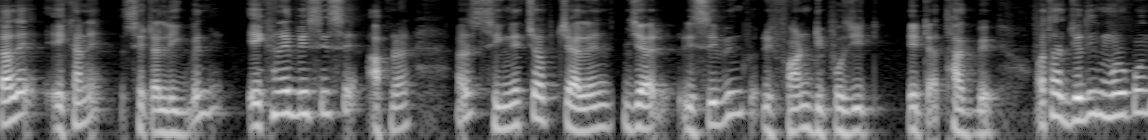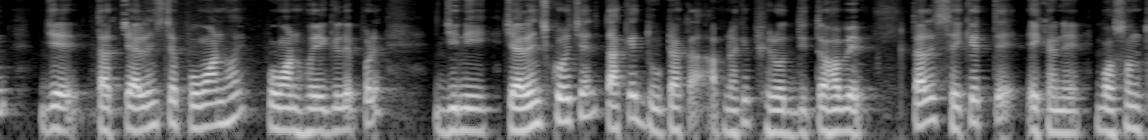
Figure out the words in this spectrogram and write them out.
তাহলে এখানে সেটা লিখবেন। এখানে বেসিসে আপনার আর signature of challenger receiving refund deposit এটা থাকবে। অর্থাৎ যদি মনে করুন যে তার চ্যালেঞ্জটা প্রমাণ হয়, প্রমাণ হয়ে গেলে পরে যিনি চ্যালেঞ্জ করেছেন, তাকে দু টাকা আপনাকে ফেরত দিতে হবে। তাহলে সেক্ষেত্রে এখানে বসন্ত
